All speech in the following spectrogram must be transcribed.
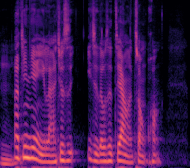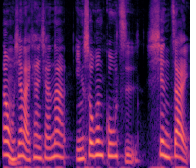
嗯，那今年以来就是一直都是这样的状况。那我们先来看一下，那营收跟估值现在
